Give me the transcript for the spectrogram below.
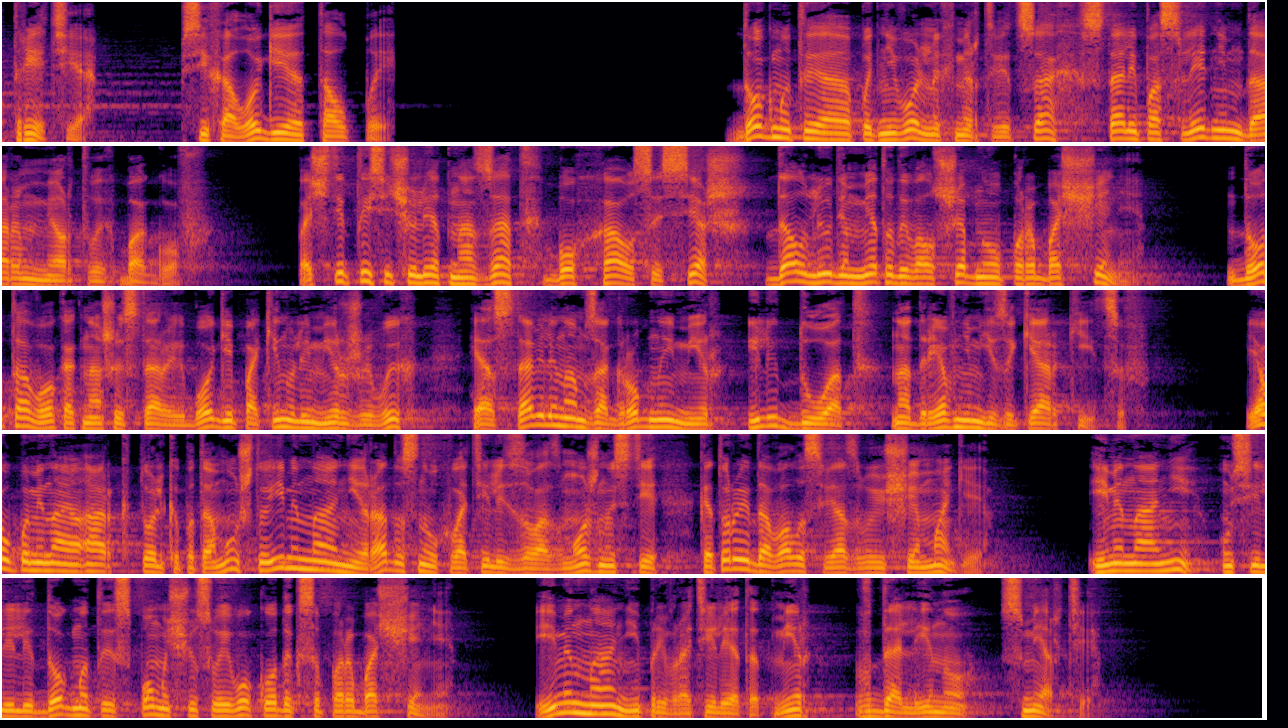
Третья. Психология толпы. Догматы о подневольных мертвецах стали последним даром мертвых богов. Почти тысячу лет назад бог хаоса Сеш дал людям методы волшебного порабощения, до того, как наши старые боги покинули мир живых и оставили нам загробный мир или дуат на древнем языке аркийцев. Я упоминаю арк только потому, что именно они радостно ухватились за возможности, которые давала связывающая магия. Именно они усилили догматы с помощью своего кодекса порабощения. Именно они превратили этот мир в долину смерти.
